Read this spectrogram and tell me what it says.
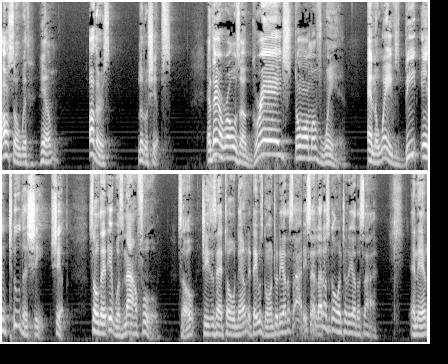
also with him others little ships. And there arose a great storm of wind, and the waves beat into the ship, so that it was now full. So Jesus had told them that they was going to the other side. He said, Let us go into the other side. And then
